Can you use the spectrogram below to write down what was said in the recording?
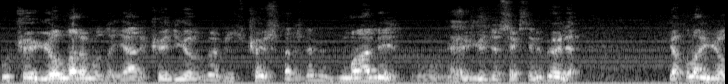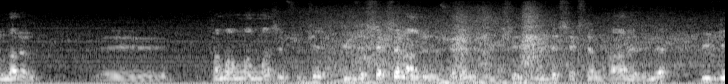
bu köy yollarımızda yani köy diyoruz ama biz köy statüsünde bir mahalleyiz. Bu Evet. Yüzde sekseni böyle. Yapılan yolların e, tamamlanması çünkü yüzde seksen az önce söylemiştim. Yüzde seksen haricinde yüzde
